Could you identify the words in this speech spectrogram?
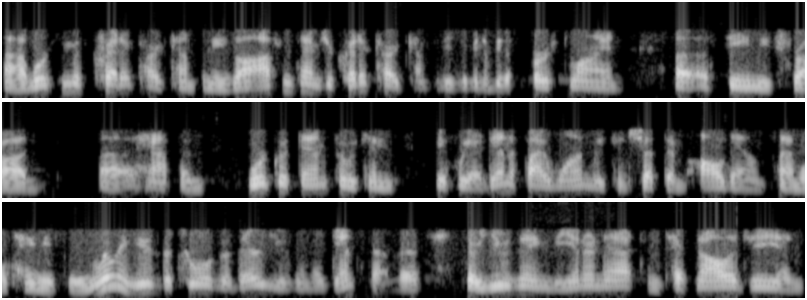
uh, working with credit card companies. Oftentimes, your credit card companies are going to be the first line uh, of seeing these frauds uh, happen. Work with them so we can if we identify one, we can shut them all down simultaneously. We really use the tools that they're using against them. They're, they're using the internet and technology and,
